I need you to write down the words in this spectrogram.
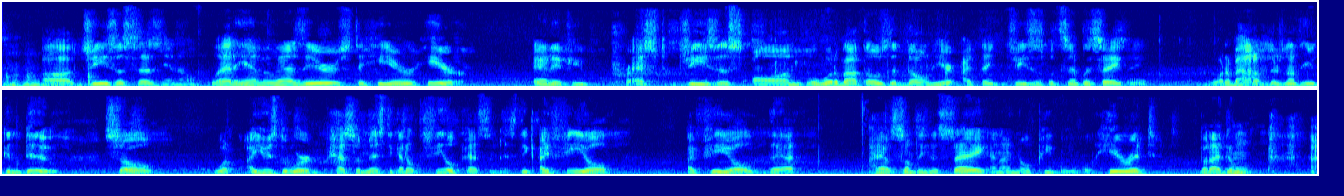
Mm-hmm. Uh, Jesus says, you know, let him who has ears to hear, hear. And if you pressed Jesus on, well, what about those that don't hear? I think Jesus would simply say, what about them? There's nothing you can do. So when I use the word pessimistic, I don't feel pessimistic. I feel I feel that I have something to say, and I know people will hear it, but I don't. I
